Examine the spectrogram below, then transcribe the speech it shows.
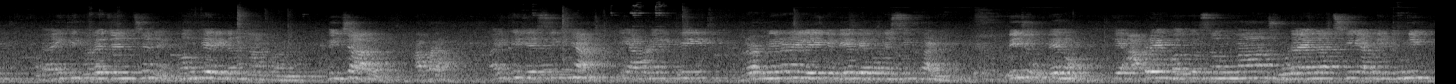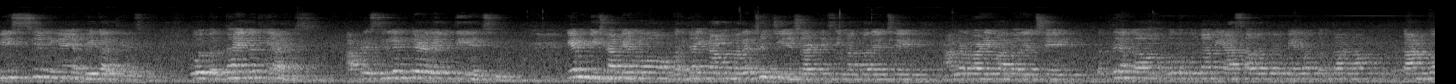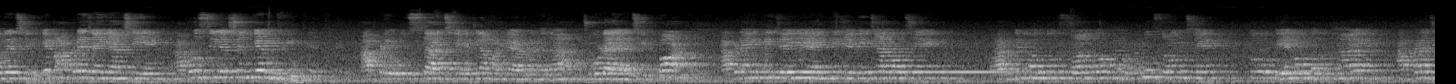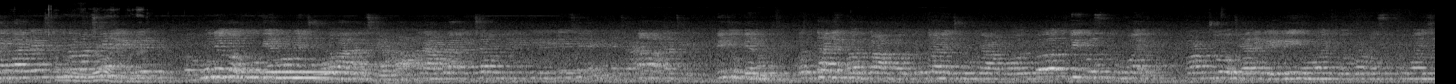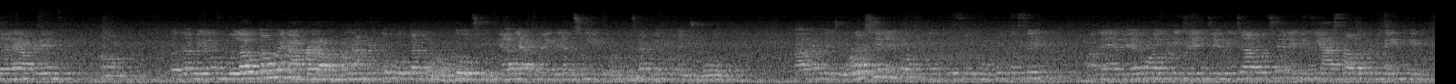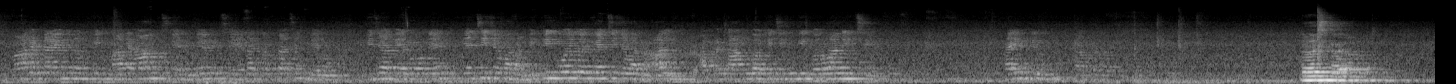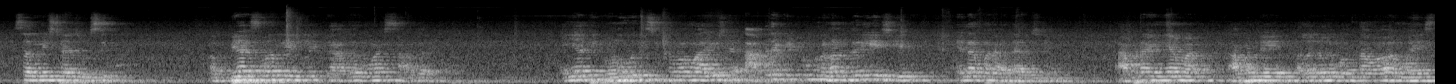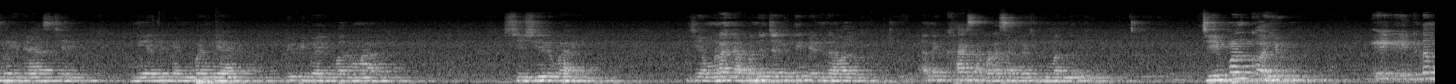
અહીંથી ઘરે જઈને છે ને અંકેરી નથી નાખવાનું વિચારો આપણા અહીંથી જે શીખ્યા, એ આપણે અહીંથી દ્રઢ નિર્ણય લઈ કે બે બહેનોને શીખવાડીએ. બીજું બહેનો, કે આપણે મધુર સંઘમાં જોડાયેલા છીએ, આપણી યુનિક પીસ છે ને અહીંયા ભેગા થયા છે. કોઈ બધાય નથી આવ્યા આપણે સિલેક્ટેડ વ્યક્તિએ છીએ. કેમ બીજા બહેનો બધાય કામ કરે છે? જીએસઆરટીસીમાં કરે છે, આંગણવાડીમાં કરે છે, બધા પોતપોતાની આશા વર્કર બહેનો બધા કામ કરે છે. કેમ આપણે જ અહીંયા છીએ? આપણું સિલેક્શન કેમ થયું? આપણે ઉત્સાહ છે એટલા માટે આપણે જોડાયા છીએ. પણ આપણે અહીંથી જઈએ અહીંથી જે વિચારો છે ભારતીય મજદૂર સંઘ મોટું સંઘ છે તો બહેનો બધાય આપણા જે કાર્યક્ષેત્રમાં છે ને એટલે વધુને વધુ બહેનોને જોડવાના છે આમાં અને આપણા વિચારોને અહીંથી લઈ જઈએ છે ને એને જણાવવાના છે બીજું બહેનો બધાને ઘરકામ હોય બધાને છોકરા હોય બધી વસ્તુ હોય પણ જો જ્યારે રેલી હોય કોઈ પણ વસ્તુ હોય જ્યારે આપણે અ, બધા બહેનો બોલાવતા હોય ને આપણા અને આપણે તો પોતાનો હોદ્દો છે ત્યારે આપણે અહીંયા છીએ પણ બીજા બહેનોને જોડો કારણ કે જોડાશે ને તો આપણું સંગઠન મોટું થશે અને બહેનો અહીંથી જઈને જે વિચારો છે ને બીજી આશા વર્ગ નહીં કે મારે ટાઈમ નથી મારે આમ છે ને તેમ છે એના કરતાં છે ને બહેનો બીજા બહેનોને ખેંચી જવાના. મીટિંગ હોય તો ખેંચી જવાના. હાલ આપણે કામ આખી જિંદગી કરવાની છે. થેન્ક યુ નમસ્કાર. શર્મિષ્ઠા જોશી. અભ્યાસ વર્ગ એટલે કાગળમાં સાગર. અહીંયાથી ઘણું બધું શીખવામાં આવ્યું છે. આપણે કેટલું ગ્રહણ કરીએ છીએ એના પર આધાર છે. આપણા અહીંયામાં આપણને અલગ અલગ વક્તાઓ મહેશભાઈ વ્યાસ છે, નિયતિબેન પંડ્યા બીપીભાઈ પરમાર, શિશિરભાઈ જે હમણાં જ આપણને જગતીબેન રાવલ અને ખાસ આપણા સંગઠન મંત્રી. જે પણ કહ્યું, એ એકદમ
